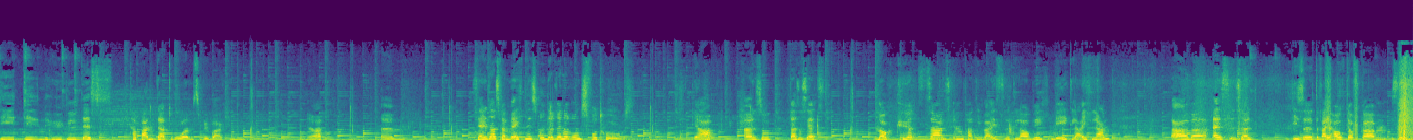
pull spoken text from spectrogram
die den Hügel des Tapanta-Turms bewachen. Ja. Ähm, Zeldas Vermächtnis und Erinnerungsfotos. Ja, also das ist jetzt noch kürzer als im Party Weiße, glaube ich. Nee, gleich lang. Aber es ist halt, diese drei Hauptaufgaben sind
